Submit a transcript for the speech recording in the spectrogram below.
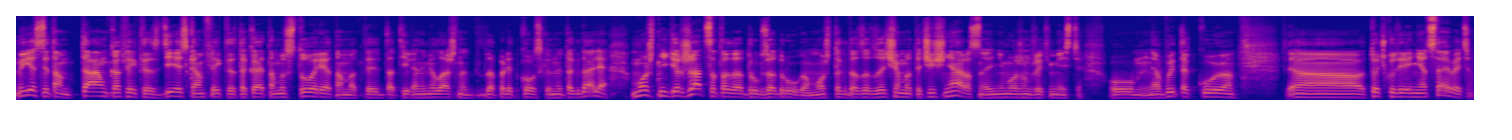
ну, если там, там конфликты, здесь конфликты, такая там история, там, от, от Елены Милашина до Политковской, ну и так далее, может не держаться тогда друг за другом, может тогда зачем это Чечня, раз мы не можем жить вместе? Вы такую э, точку зрения отстаиваете?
